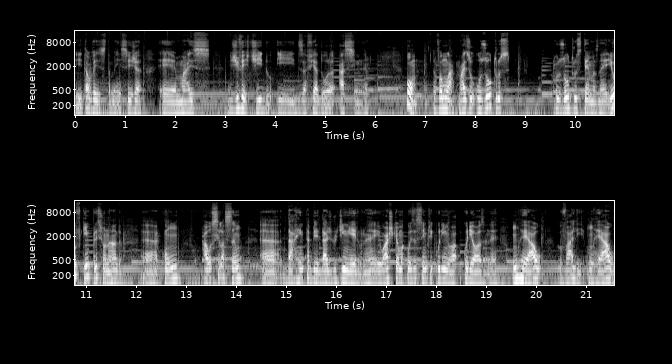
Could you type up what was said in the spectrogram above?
E talvez também seja é, mais divertido e desafiador assim, né? Bom, vamos lá. Mas os outros, os outros temas, né? Eu fiquei impressionado uh, com a oscilação uh, da rentabilidade do dinheiro, né? Eu acho que é uma coisa sempre curiosa, né? Um real vale um real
